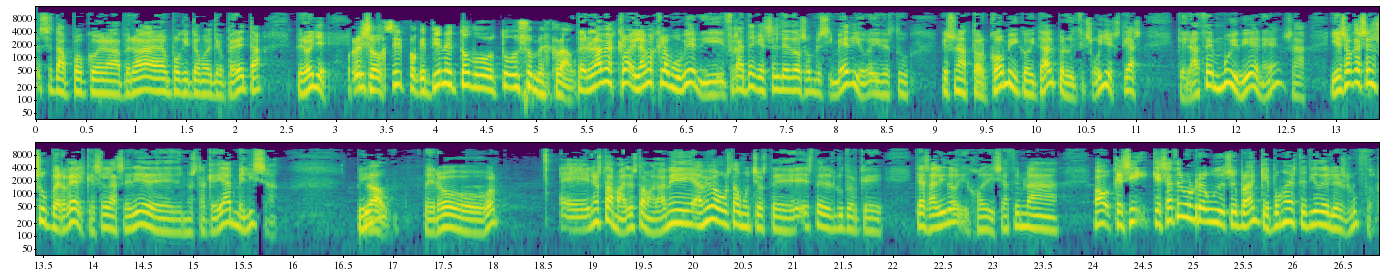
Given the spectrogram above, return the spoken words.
ese tampoco era, pero era un poquito medio opereta. Pero oye, Por eso, sí, porque tiene todo, todo eso mezclado. pero la ha mezclado, y la ha mezclado muy bien. Y fíjate que es el de dos hombres y medio, que dices tú, que es un actor cómico y tal, pero dices, oye, hostias, que lo hace muy bien, ¿eh? O sea, y eso que es en Supergirl, que es en la serie de, de nuestra querida Melissa. Pero, Cuidado. pero bueno, eh, no está mal, no está mal. A mí, a mí me ha gustado mucho este, este Luthor que, que ha salido y, joder, se hace una... Vamos, que si, que se hace un reboot de Superman, que pongan a este tío de Les Luthor.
